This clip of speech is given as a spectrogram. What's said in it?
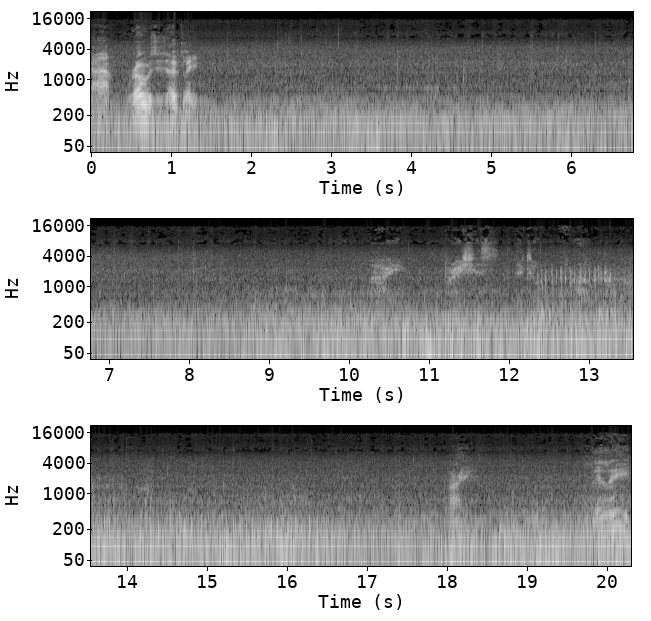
Damn, Rose is ugly. My precious little Hi. Lily?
